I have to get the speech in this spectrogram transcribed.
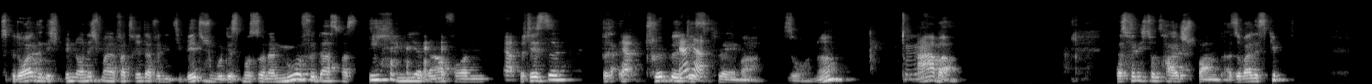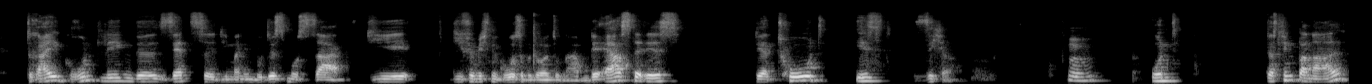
Das bedeutet, ich bin noch nicht mal ein Vertreter für den tibetischen Buddhismus, sondern nur für das, was ich mir davon, ja. verstehst du? Dr ja. Triple ja, Disclaimer. So, ne? Mhm. Aber das finde ich total spannend. Also, weil es gibt drei grundlegende Sätze, die man im Buddhismus sagt, die, die für mich eine große Bedeutung haben. Der erste ist, der Tod ist sicher. Mhm. Und das klingt banal,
